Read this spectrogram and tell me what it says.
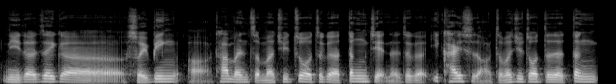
你的这个水兵啊，他们怎么去做这个登检的这个一开始啊，怎么去做的登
